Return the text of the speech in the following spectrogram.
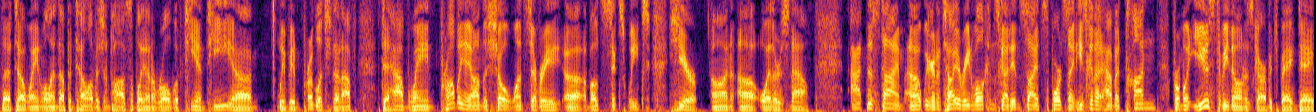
that uh, Wayne will end up in television, possibly on a role with TNT. We've been privileged enough to have Wayne probably on the show once every uh, about six weeks here on uh, Oilers Now. At this time, uh, we're going to tell you Reid Wilkins got Inside Sports Night. He's going to have a ton from what used to be known as Garbage Bag Day.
